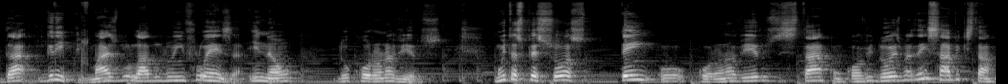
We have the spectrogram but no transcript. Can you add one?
da gripe, mais do lado do influenza e não do coronavírus. Muitas pessoas têm o coronavírus, está com Covid-2, mas nem sabe que está.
